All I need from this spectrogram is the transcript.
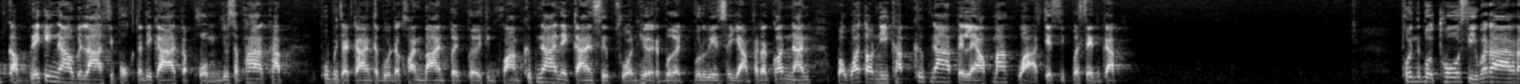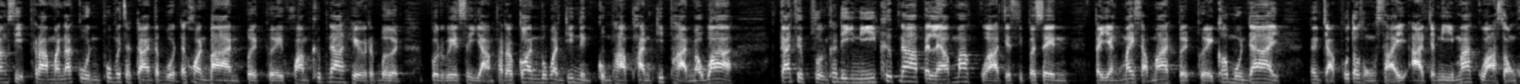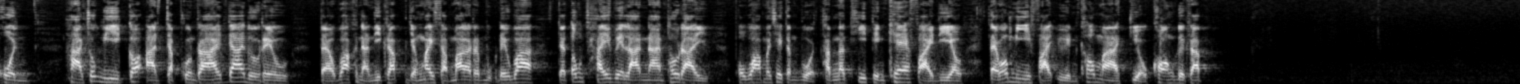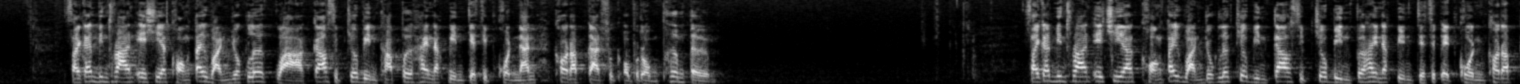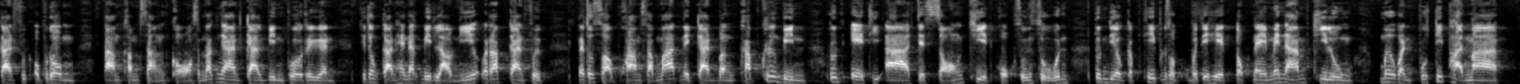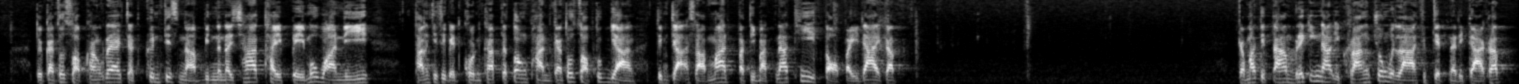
พบกับ Breaking Now เวลา 16นาฬิกากับผมยศภาคครับ ผู้บัญชาการตำรวจนครบาลเปิดเผยถึงความคืบหน้าในการสืบสวนเหตุระเบิดบริเวณสยามพารากอนนั้น บอกว่าตอนนี้ครับคืบหน้าไปแล้วมากกว่า 70%ครับพลตำรวจโทศรีวรารังสิพรามนกุล ผู้บัญชาการตำรวจนครบาลเปิดเผยความคืบหน้าเหตุระเบิด บริเวณสยามพารากอนเมื่อวันที่ 1 กุมภาพันธ์ที่ผ่านมาว่า การสืบสวนคดีนี้คืบหน้าไปแล้วมากกว่า 70%แต่ยังไม่สามารถเปิดเผยข้อมูลได้ เนื่องจากผู้ต้องสงสัยอาจจะมีมากกว่า 2 คน หากโชคดีก็อาจจับคนร้ายได้โดยเร็ว แต่ว่าขณะนี้ครับยังไม่สามารถระบุได้ว่าจะต้องใช้เวลานานเท่าไหร่ เพราะว่าไม่ใช่ตำรวจทำหน้าที่เพียงแค่ฝ่ายเดียว แต่ว่ามีฝ่ายอื่นเข้ามาเกี่ยวข้องด้วยครับสายการบินทรานเอเชียของไต้หวันยกเลิกกว่า 90 เที่ยวบินครับ เพื่อให้นักบิน 70 คนนั้นเข้ารับการฝึกอบรมเพิ่มเติม สายการบินทรานเอเชียของไต้หวันยกเลิกเที่ยวบิน 90 เที่ยวบิน เพื่อให้นักบิน 71 คนเข้ารับการฝึกอบรม ตามคำสั่งของสำนักงานการบินพลเรือน ที่ต้องการให้นักบินเหล่านี้รับการฝึก และทดสอบความสามารถในการบังคับเครื่องบินรุ่น ATR 72ขีด600 รุ่นเดียวกับที่ประสบอุบัติเหตุตกในแม่น้ำคีลุง เมื่อวันพุธที่ผ่านมา โดยการทดสอบครั้งแรกจัดขึ้นที่สนามบินนานาชาติไทเปเมื่อวานนี้ ทั้ง 71 คนครับจะต้องผ่านการทดสอบทุกอย่าง จึงจะสามารถปฏิบัติหน้าที่ต่อไปได้ครับ กลับมาติดตาม Breaking Now อีกครั้งช่วงเวลา 17 นาฬิกาครับ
